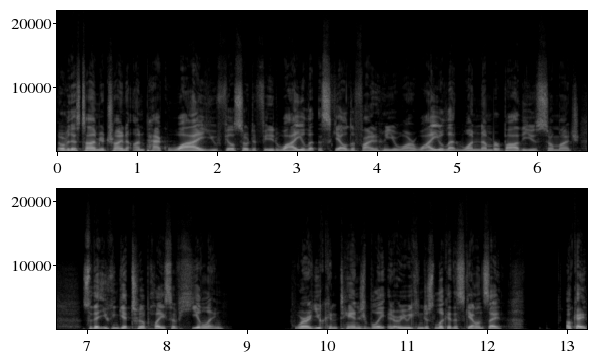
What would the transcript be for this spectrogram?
Over this time, you're trying to unpack why you feel so defeated, why you let the scale define who you are, why you let one number bother you so much, so that you can get to a place of healing where you can tangibly, or you can just look at the scale and say, okay,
